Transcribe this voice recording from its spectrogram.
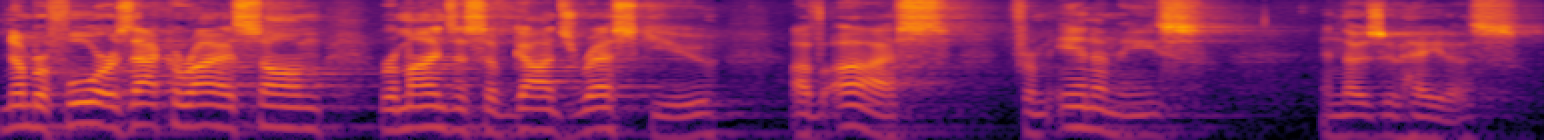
Number four, Zechariah's song reminds us of God's rescue of us from enemies and those who hate us.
